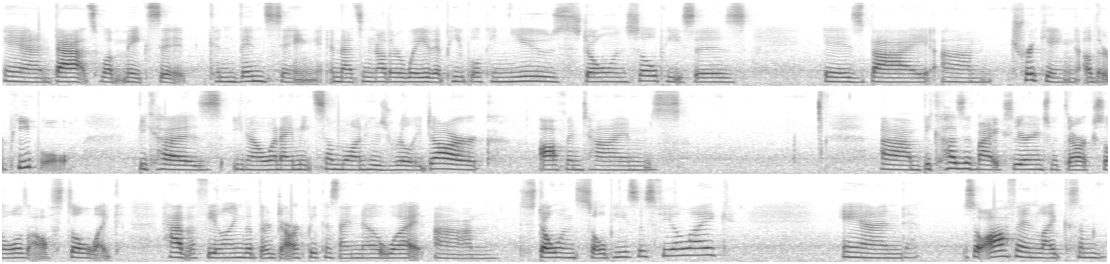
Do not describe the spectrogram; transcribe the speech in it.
And that's what makes it convincing and that's another way that people can use stolen soul pieces is by um, tricking other people. Because, you know, when I meet someone who's really dark, oftentimes, um, because of my experience with dark souls, I'll still like have a feeling that they're dark because I know what um, stolen soul pieces feel like. And so often, like some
